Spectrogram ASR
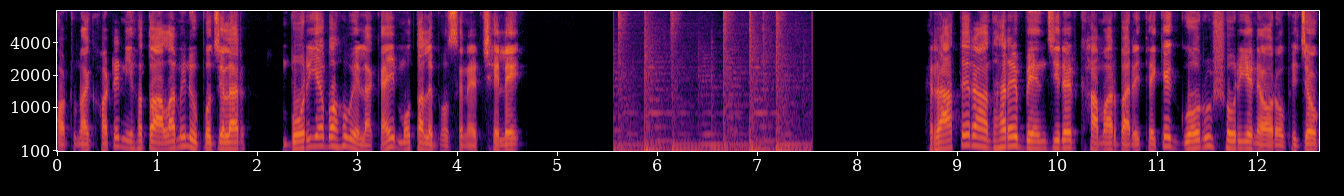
ঘটনা ঘটে। নিহত আলামিন উপজেলার বরিয়াবাহু এলাকায় মোতালেব হোসেনের ছেলে। রাতের আধারে বেনজিরের খামার বাড়ি থেকে গরু সরিয়ে নেওয়ার অভিযোগ।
